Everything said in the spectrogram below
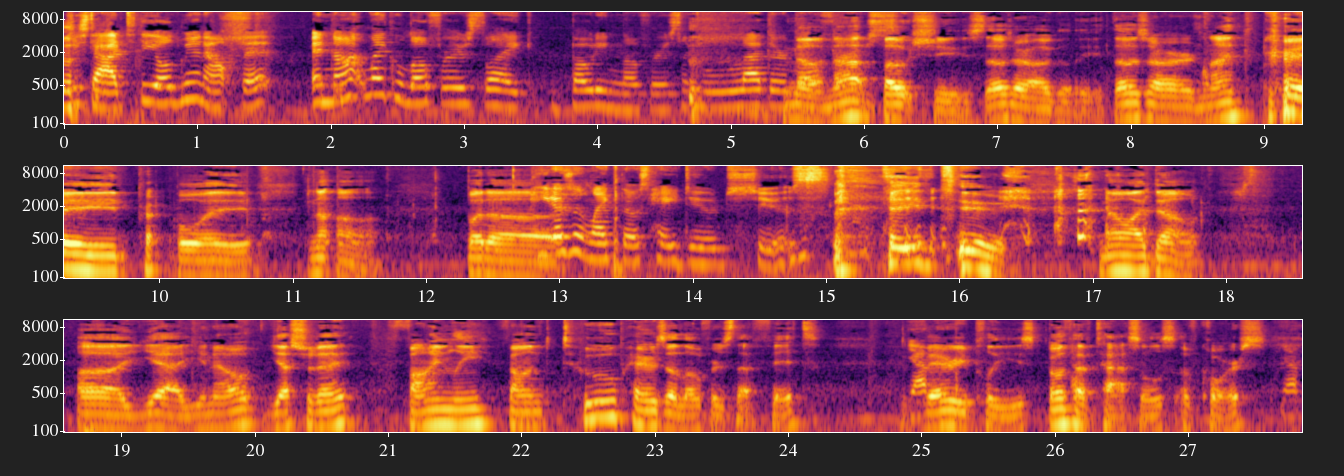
Just add to the old man outfit, and not like loafers, like boating loafers, like leather. no, loafers. not boat shoes. Those are ugly. Those are ninth grade prep boy. Nuh-uh. But uh. He doesn't like those hey dude shoes. hey dude. No, I don't. Uh, yeah, you know, yesterday finally found two pairs of loafers that fit. Yep. Very pleased. Both have tassels, of course. Yep.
